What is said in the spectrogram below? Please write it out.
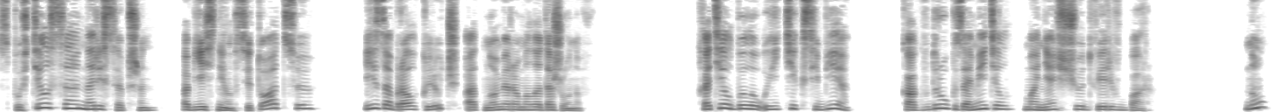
спустился на ресепшн, объяснил ситуацию и забрал ключ от номера молодоженов. Хотел было уйти к себе, как вдруг заметил манящую дверь в бар. Ну,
